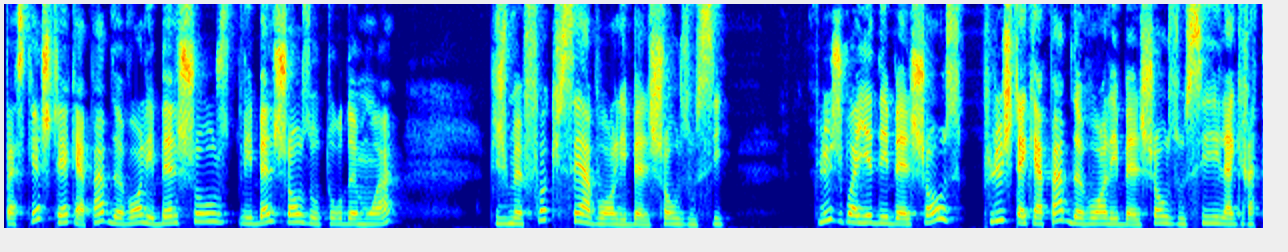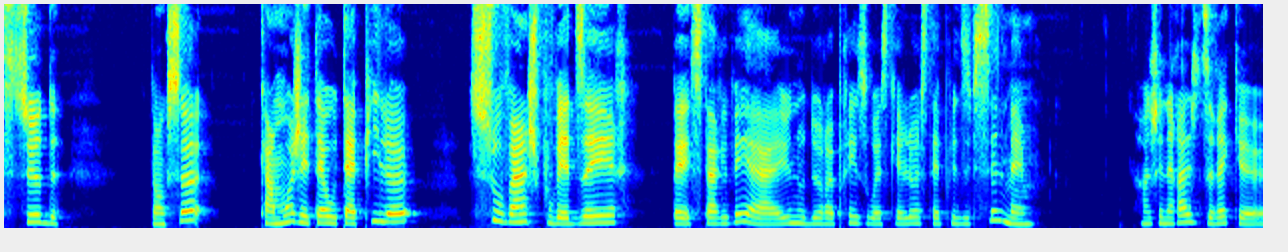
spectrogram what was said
Parce que j'étais capable de voir les belles choses, les belles choses autour de moi, puis je me focusais à voir les belles choses aussi. Plus je voyais des belles choses, plus j'étais capable de voir les belles choses aussi, la gratitude. Donc ça, quand moi j'étais au tapis, là, souvent je pouvais dire, ben c'est arrivé à une ou deux reprises où est-ce que là c'était plus difficile, mais en général, je dirais que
